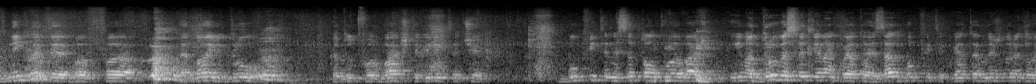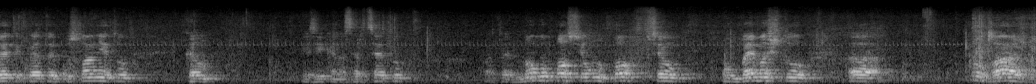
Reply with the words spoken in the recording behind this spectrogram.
вникнете в едно или друго, като творба, ще видите, че буквите не са толкова важни. Има друга светлина, която е зад буквите, която е между редовете, която е посланието към езика на сърцето, което е много по-силно, по-всеобемащо, по-важно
